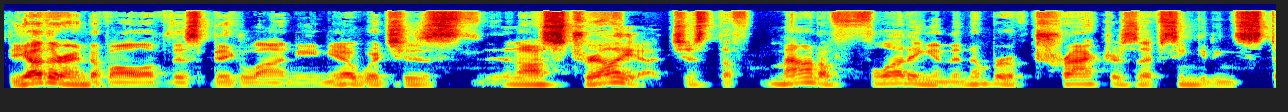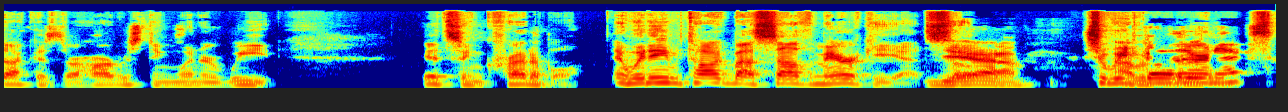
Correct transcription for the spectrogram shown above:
the other end of all of this big La Nina, which is in Australia. Just the amount of flooding and the number of tractors I've seen getting stuck as they're harvesting winter wheat it's incredible. And we didn't even talk about South America yet. So yeah. Should we go gonna, there next?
